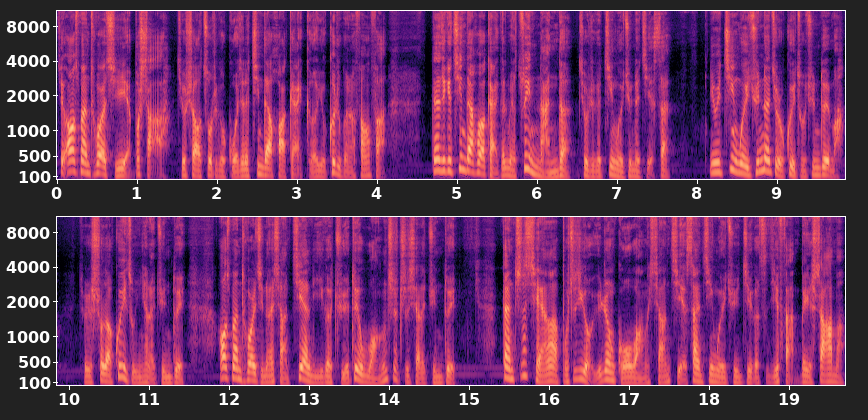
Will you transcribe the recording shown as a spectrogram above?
这奥斯曼土耳其也不傻，就是要做这个国家的近代化改革，有各种各样的方法。但这个近代化改革里面最难的就是这个禁卫军的解散，因为禁卫军呢就是贵族军队嘛，就是受到贵族影响的军队。奥斯曼土耳其呢想建立一个绝对王制之下的军队，但之前啊不是有一任国王想解散禁卫军，结果自己反被杀吗？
